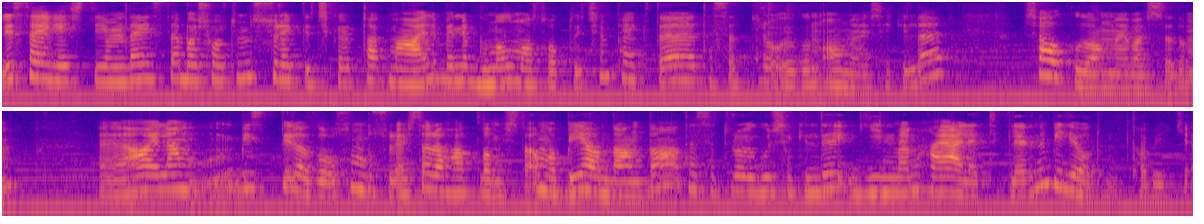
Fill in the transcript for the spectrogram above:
Liseye geçtiğimde ise başörtümü sürekli çıkarıp takma hali beni bunalıma soktuğu için pek de tesettüre uygun olmayan şekilde şal kullanmaya başladım. E, ailem biz biraz olsun bu süreçte rahatlamıştı ama bir yandan da tesettüre uygun şekilde giyinmemi hayal ettiklerini biliyordum tabii ki.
